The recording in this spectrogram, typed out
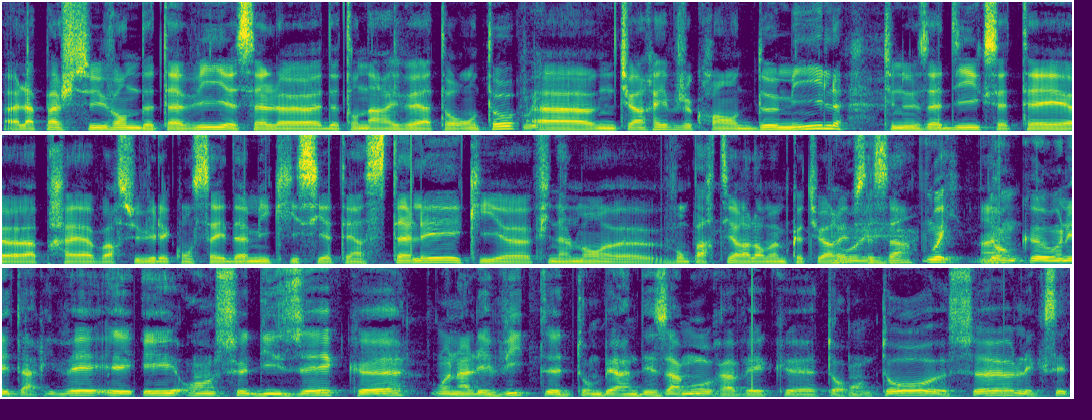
la page suivante de ta vie, celle de ton arrivée à Toronto. tu arrives, je crois, en 2000. Tu nous as dit que c'était après avoir suivi les conseils d'amis qui s'y étaient installés, qui finalement finalement euh, vont partir alors même que tu arrives, c'est ça Oui, donc euh, on est arrivé et, on se disait que on allait vite tomber en désamour avec euh, Toronto, seul, etc.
